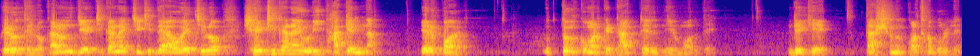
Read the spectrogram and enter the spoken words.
ফেরত এলো, কারণ যে ঠিকানায় চিঠি দেওয়া হয়েছিল, সেই ঠিকানায় উনি থাকেন না। এরপর উত্তম কুমারকে ডাকলেন নির্মল দে ডেকে তার সঙ্গে কথা বললেন।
